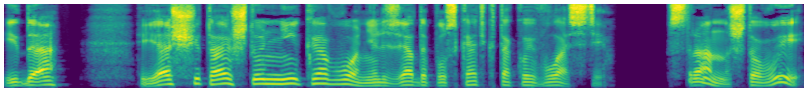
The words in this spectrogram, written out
И да, я считаю, что никого нельзя допускать к такой власти. Странно, что вы,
